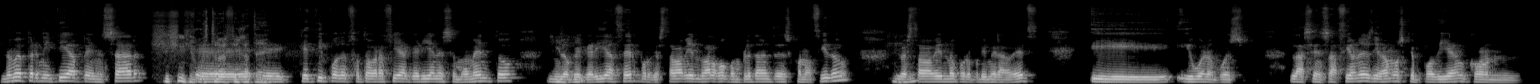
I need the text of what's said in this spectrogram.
no me permitía pensar qué tipo de fotografía quería en ese momento, ni lo que quería hacer, porque estaba viendo algo completamente desconocido, lo estaba viendo por primera vez y, bueno, pues las sensaciones, digamos, que podían con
